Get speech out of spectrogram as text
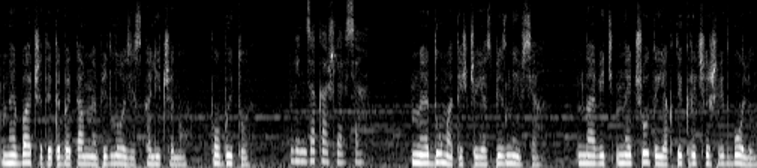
Не бачити тебе там на підлозі, скалічену, побиту, Він закашлявся. не думати, що я спізнився, навіть не чути, як ти кричиш від болю,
